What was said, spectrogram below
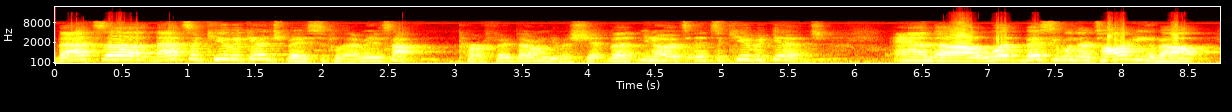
that's a that's a cubic inch basically. I mean, it's not perfect. I don't give a shit, but you know, it's it's a cubic inch. And uh, what basically when they're talking about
